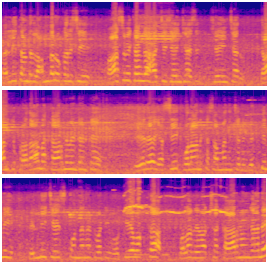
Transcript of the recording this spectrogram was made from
తల్లిదండ్రులు అందరూ కలిసి పాశవికంగా హత్య చేయించే చేయించారు. దానికి ప్రధాన కారణం ఏంటంటే వేరే ఎస్సీ కులానికి సంబంధించిన వ్యక్తిని పెళ్ళి చేసుకుందన్నటువంటి ఒకే ఒక్క కుల వివక్ష కారణంగానే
